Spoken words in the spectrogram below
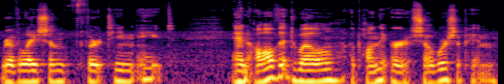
Revelation 13:8. And all that dwell upon the earth shall worship him.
